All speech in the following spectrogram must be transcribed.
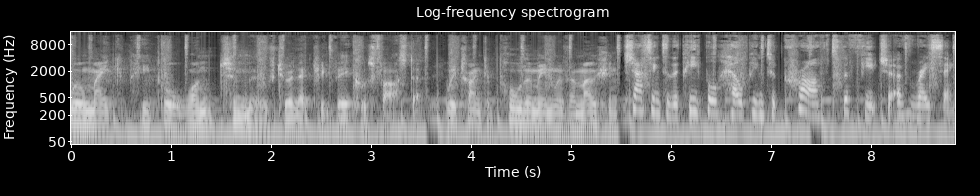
will make people want to move to electric vehicles faster. We're trying to pull them in with emotion. Chatting to the people helping to craft the future of racing.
